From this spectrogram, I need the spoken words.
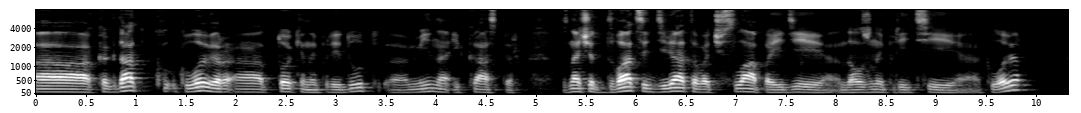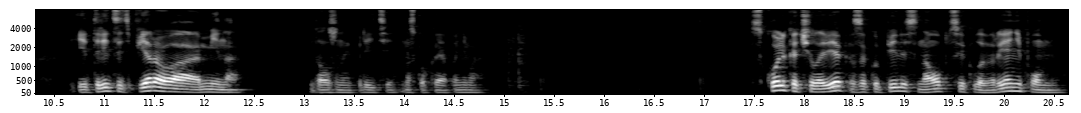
А когда Кловер а, токены придут, а, Мина и Каспер? Значит, 29 числа, по идее, должны прийти Кловер. И 31 Мина должны прийти, насколько я понимаю. Сколько человек закупились на опции Кловер? Я не помню.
